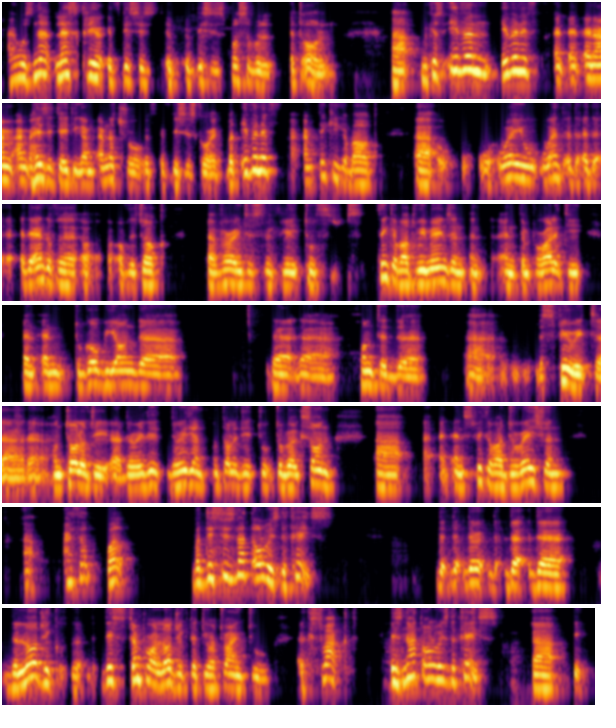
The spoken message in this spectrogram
I was not less clear if this is if, if this is possible at all, because even even if and, and, and I'm I'm hesitating, I'm I'm not sure if, if this is correct, but even if I'm thinking about uh, where you went at the, at the, at the end of the of the talk, uh, very interestingly to think about remains and, and, and temporality, and and to go beyond the the, the haunted uh, uh, the spirit, uh, the ontology, uh, the Derridian ontology to, to Bergson, and, and, speak about duration, I thought, well, but this is not always the case. The, the, the, the, the, the logic, this temporal logic that you are trying to extract is not always the case uh,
